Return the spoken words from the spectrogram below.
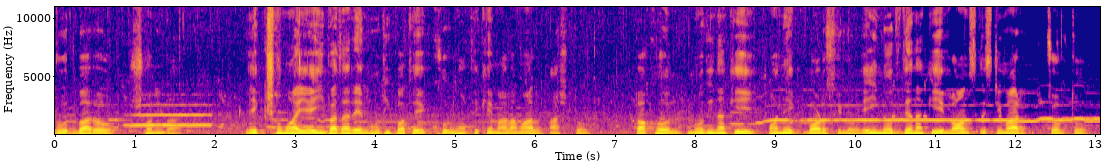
বুধবার ও শনিবার। এক সময় এই বাজারে নদীপথে খুলনা থেকে মালামাল আসতো। তখন নদী নাকি অনেক বড় ছিল। এই নদীতে নাকি লঞ্চ স্টিমার চলতো।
